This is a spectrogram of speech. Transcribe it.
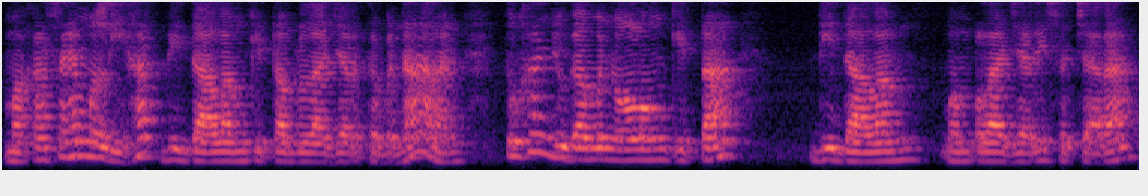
Maka saya melihat di dalam kita belajar kebenaran, Tuhan juga menolong kita di dalam mempelajari secara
